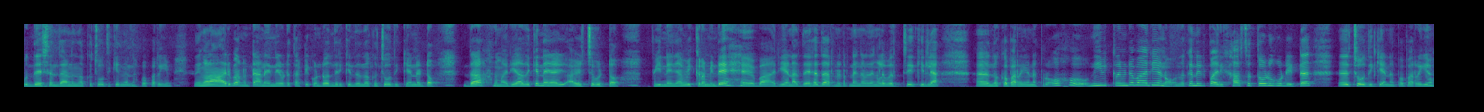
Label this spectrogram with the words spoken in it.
ഉദ്ദേശം എന്താണെന്നൊക്കെ ചോദിക്കുന്നുണ്ട്. അപ്പോൾ പറയും നിങ്ങൾ ആര് പറഞ്ഞിട്ടാണ് എന്നെ ഇവിടെ തട്ടിക്കൊണ്ട് വന്നിരിക്കുന്നതെന്നൊക്കെ ചോദിക്കാൻ കേട്ടോ. ഇതാ മര്യാദയ്ക്ക് എന്നെ അഴി- അഴിച്ചു വിട്ടോ പിന്നെ ഞാൻ വിക്രമിന്റെ ഭാര്യയാണ്. അദ്ദേഹം അറിഞ്ഞിട്ടുണ്ടെങ്കിൽ നിങ്ങൾ വെച്ചേക്കില്ല എന്നൊക്കെ പറയണം. അപ്പോൾ ഓഹോ നീ വിക്രമിന്റെ ഭാര്യയാണോ? എന്നൊക്കെ എന്റെ ഒരു പരിഹാസത്തോട് കൂടിയിട്ട് ചോദിക്കുകയാണ്. അപ്പോൾ പറയും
